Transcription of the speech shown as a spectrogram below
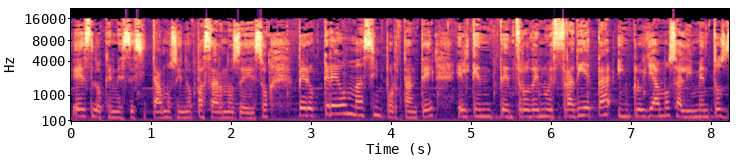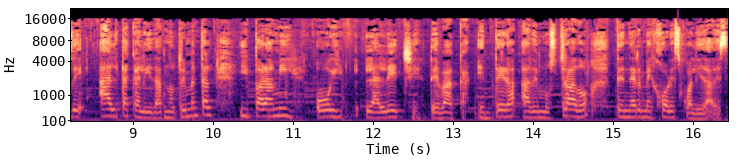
es lo que necesitamos y no pasarnos de eso. Pero creo más importante el que dentro de nuestra dieta incluyamos alimentos de alta calidad nutrimental. Y para mí, hoy la leche de vaca entera ha demostrado tener mejores cualidades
